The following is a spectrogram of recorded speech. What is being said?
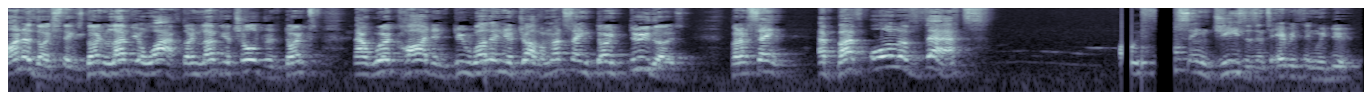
honor those things. Don't love your wife. Don't love your children. Don't now work hard and do well in your job. I'm not saying don't do those, but I'm saying above all of that, are we forcing Jesus into everything we do?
